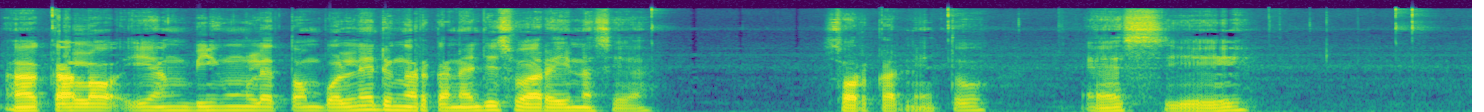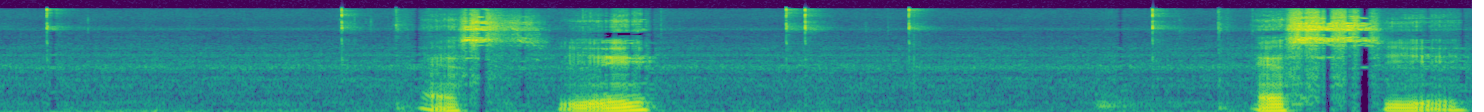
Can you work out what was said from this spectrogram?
Uh, kalau yang bingung lihat tombolnya dengarkan aja suara Inas ya. Shortcutnya itu S Y S Y S Y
